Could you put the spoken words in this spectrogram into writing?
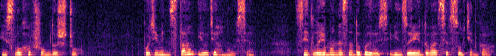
і слухав шум дощу. Потім він став і одягнувся. Світло йому не знадобилось, він зорієнтувався в сутінках.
